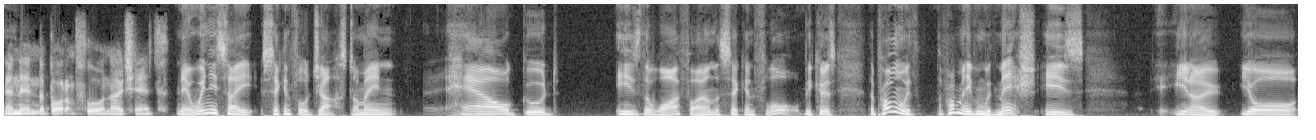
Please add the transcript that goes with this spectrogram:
and then the bottom floor, no chance. Now, when you say second floor, just, I mean, how good is the Wi-Fi on the second floor? Because the problem with the problem even with mesh is, you know, you're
